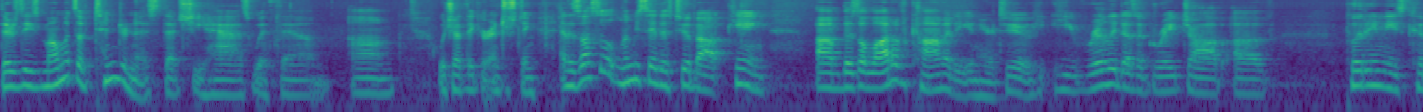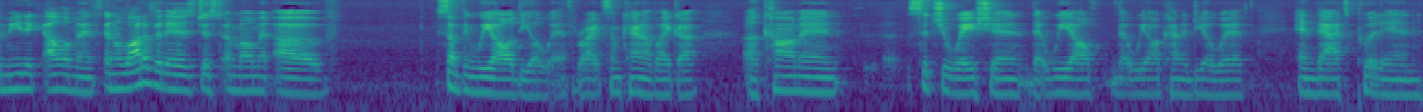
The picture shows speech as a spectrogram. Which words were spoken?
there's these moments of tenderness that she has with them um, which i think are interesting. And there's also let me say this too about king um, there's a lot of comedy in here too. He, he really does a great job of putting these comedic elements and a lot of it is just a moment of something we all deal with right? Some kind of like a a common situation that we all that we all kind of deal with. And that's put in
